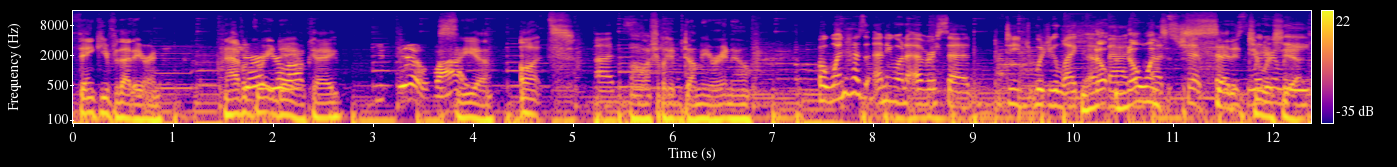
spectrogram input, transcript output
Thank you for that, Aaron. And have a great day, welcome. okay? You too. Bye. See ya. Utz. Utz. Oh, I feel like a dummy right now. But when has anyone ever said, Did, "Would you like a No- bag no of one's Utz chips?" said it to us yet.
